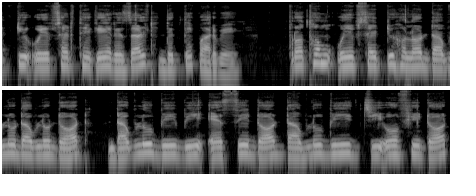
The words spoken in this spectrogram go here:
একটি ওয়েবসাইট থেকে রেজাল্ট দেখতে পারবে। প্রথম ওয়েবসাইটটি হলো W W dot W BBSE dot W B G O V dot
